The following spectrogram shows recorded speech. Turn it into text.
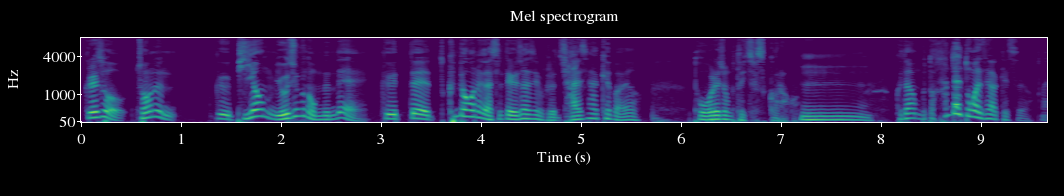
그래서 저는 그 비염 요즘은 없는데 그때 큰 병원에 갔을 때 의사 선생님이 그래도 잘 생각해봐요. 더 오래전부터 있었을 거라고. 음. 그 다음부터 한 달 동안 생각했어요. 네.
